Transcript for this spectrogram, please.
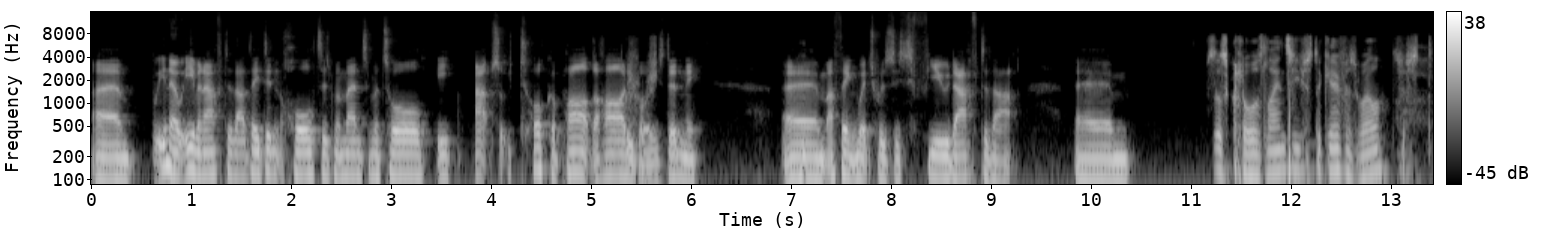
Um, but you know, even after that, they didn't halt his momentum at all. He absolutely took apart the Hardy Boys, didn't he? Um, I think which was his feud after that. Um, those clotheslines he used to give as well. Just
